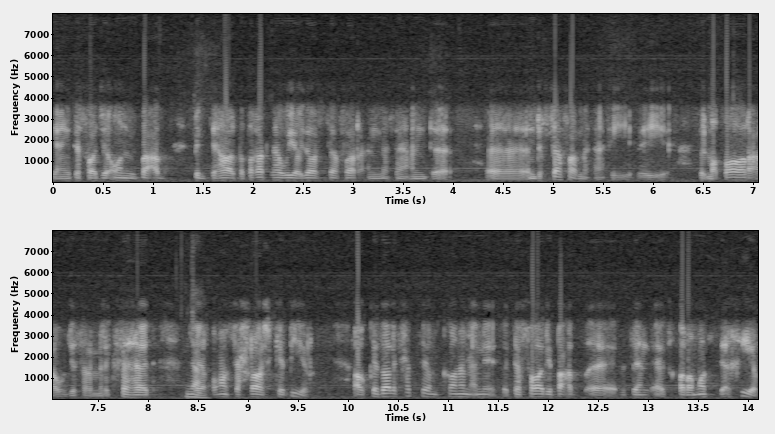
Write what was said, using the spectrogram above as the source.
يعني يتفاجئون البعض بانتهاء بطاقه الهوية أو جواز السفر عند مثلا عند عند السفر مثلا في في المطار أو جسر الملك فهد نعم. يقعون في احراج كبير أو كذلك حتى امكانهم يعني تفادي بعض آه، مثلا غرامات التأخير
